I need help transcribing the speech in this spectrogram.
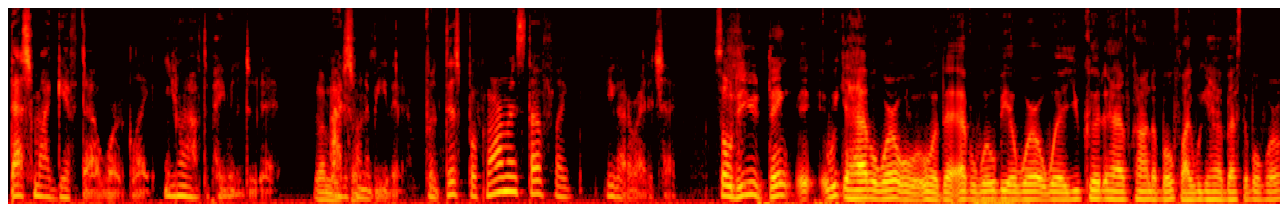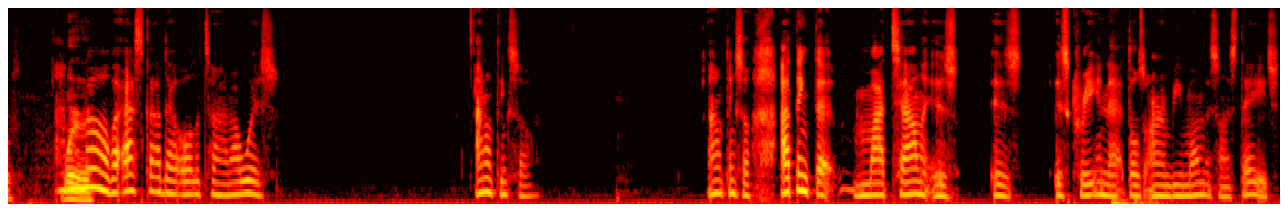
that's my gift at work. Like you don't have to pay me to do that. That I just want to be there. But this performance stuff, like you gotta write a check. So do you think i- we could have a world, or, or there ever will be a world where you could have kind of both, like we can have best of both worlds? I Word. don't know, but I ask God that all the time. I wish. I don't think so. I don't think so. I think that my talent is is is creating that those R and B moments on stage,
